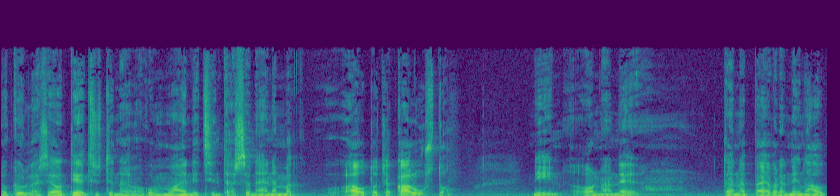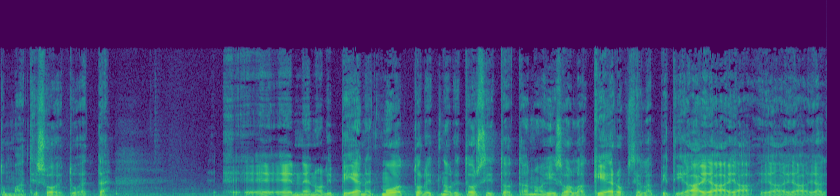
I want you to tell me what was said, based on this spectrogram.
No kyllä, se on tietysti, kun mainitsin tässä näin nämä autot ja kalusto, niin onhan ne tänä päivänä niin automatisoitu, että – ennen oli pienet moottorit, ne oli tosi tota, no, isolla kierroksella piti ajaa ja, ja, ja, ja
